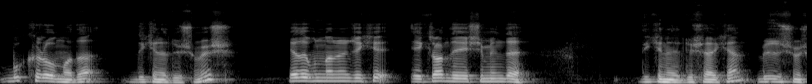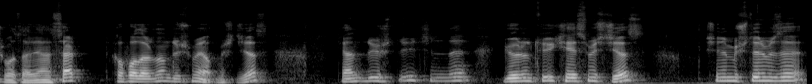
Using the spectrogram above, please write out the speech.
bu kırılmada dikine düşmüş ya da bundan önceki ekran değişiminde dikine düşerken büzüşmüş batarya. Yani sert kafalardan düşme yapmış cihaz. Kendi düştüğü için de görüntüyü kesmiş cihaz. Şimdi müşterimize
